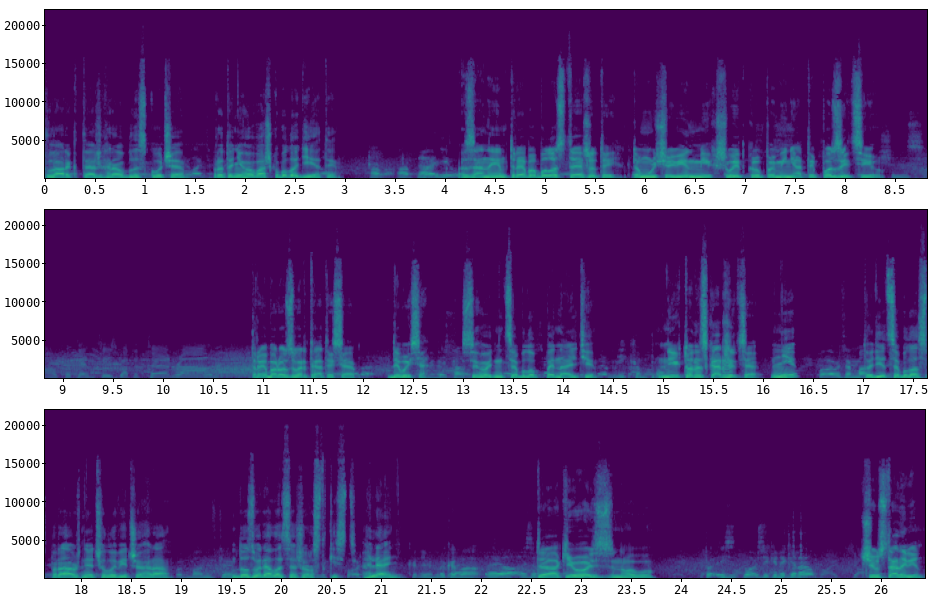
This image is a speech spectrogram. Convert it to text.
Кларк теж грав блискуче. Проти нього важко було діяти. За ним треба було стежити, тому що він міг швидко поміняти позицію. Треба розвертатися. Дивися, Сьогодні це було пенальті. ніхто не скаржиться. Ні. Тоді це була справжня чоловіча гра. Дозволялася жорсткість. Глянь. Так і ось знову. Чи встане він?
